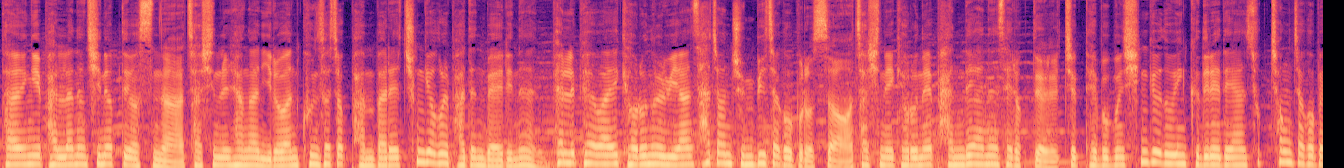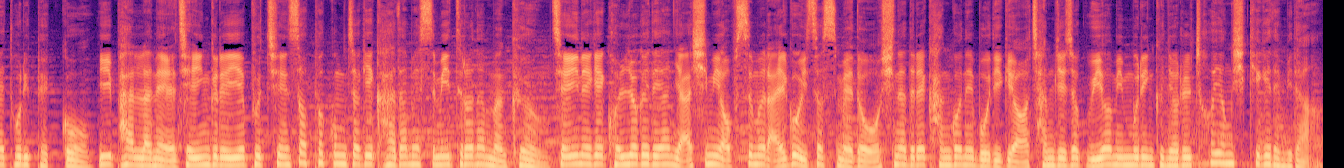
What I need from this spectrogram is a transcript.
다행히 반란은 진압되었으나 자신을 향한 이러한 군사적 반발에 충격을 받은 메리는 펠리페와의 결혼을 위한 사전 준비 준비 작업으로서 자신의 결혼에 반대하는 세력들, 즉 대부분 신교도인 그들에 대한 숙청 작업에 돌입했고 이 반란에 제인 그레이의 부친 서퍽 공작이 가담했음이 드러난 만큼 제인에게 권력에 대한 야심이 없음을 알고 있었음에도 신하들의 강권에 못 이겨 잠재적 위험 인물인 그녀를 처형시키게 됩니다.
